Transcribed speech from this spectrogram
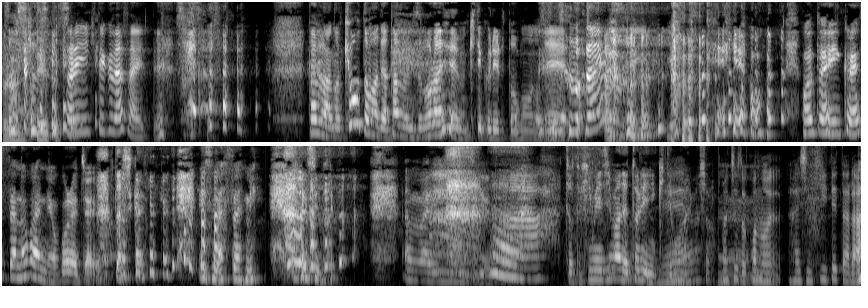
それに来てくださいって。多分あの、京都までは多分ズボラ FM 来てくれると思うので、もらえるのいや、いや、もう、本当に倉石さんのファンに怒られちゃうよ。確かに。リスナーさんに。マジで。あんまり言いすぎると。あちょっと姫路まで取りに来てもらいましょう。ーまあちょっとこの配信聞いてたら、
